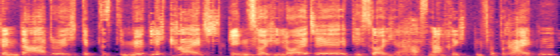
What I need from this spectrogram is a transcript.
denn dadurch gibt es die Möglichkeit, gegen solche Leute, die solche Hassnachrichten verbreiten,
